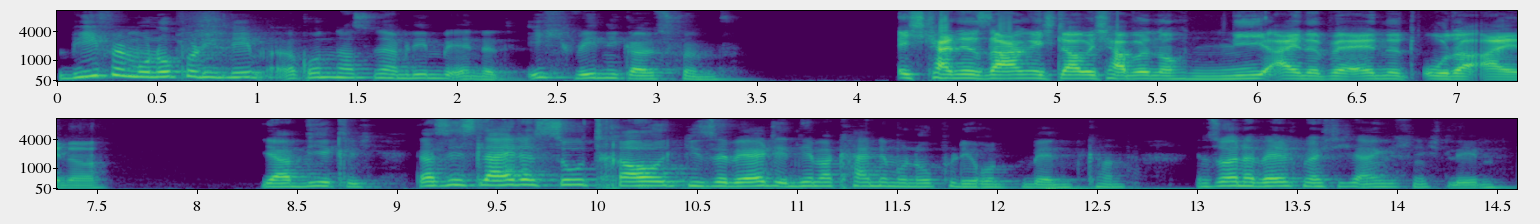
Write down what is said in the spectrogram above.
Wie viele Monopoly-Runden hast du in deinem Leben beendet? Ich weniger als fünf ich kann dir sagen, ich glaube, ich habe noch nie eine beendet oder eine. Ja, wirklich. Das ist leider so traurig, diese Welt, in der man keine Monopoly-Runden beenden kann. In so einer Welt möchte ich eigentlich nicht leben.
